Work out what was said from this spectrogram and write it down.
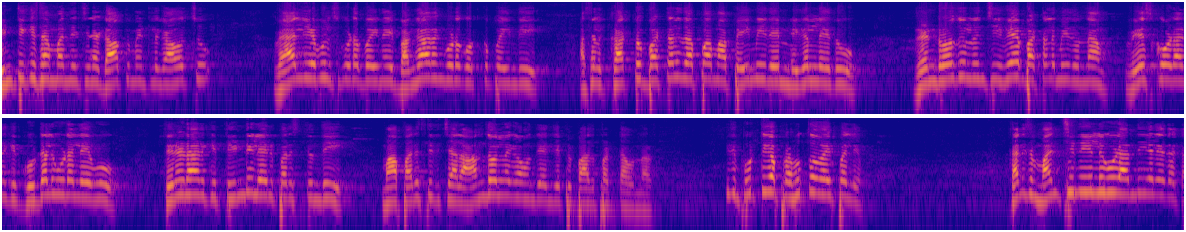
ఇంటికి సంబంధించిన డాక్యుమెంట్లు కావచ్చు వాల్యుయబుల్స్ కూడా పోయినాయి బంగారం కూడా కొట్టుకుపోయింది. అసలు కట్టు బట్టలు తప్ప మా పెయి మీద ఏం మిగలలేదు. రెండు రోజుల నుంచి ఇవే బట్టల మీద ఉన్నాం. వేసుకోవడానికి గుడ్డలు కూడా లేవు. తినడానికి తిండి లేని పరిస్థితి మా పరిస్థితి చాలా ఆందోళనగా ఉంది అని చెప్పి బాధపడతా ఉన్నారు. ఇది పూర్తిగా ప్రభుత్వ వైఫల్యం. కనీసం మంచినీళ్ళు కూడా అందియలేదట.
